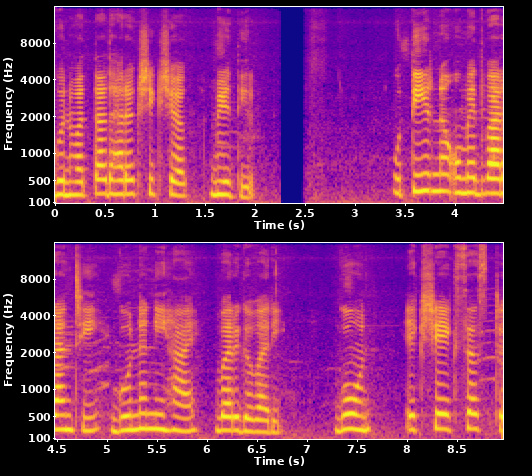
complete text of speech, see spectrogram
गुणवत्ताधारक शिक्षक मिळतील. उत्तीर्ण उमेदवारांची गुणनिहाय वर्गवारी. गुण एकशे एकसष्ट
